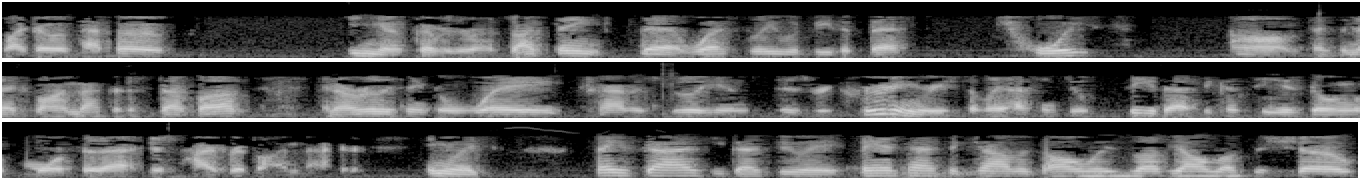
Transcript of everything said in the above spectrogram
like Owen Pappoe, you know, cover the run. So I think that Wesley would be the best choice um, as the next linebacker to step up. And I really think the way Travis Williams is recruiting recently, I think you'll see that because he is going more for that just hybrid linebacker. Anyways, thanks, guys. You guys do a fantastic job as always. Love y'all. Love the show.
